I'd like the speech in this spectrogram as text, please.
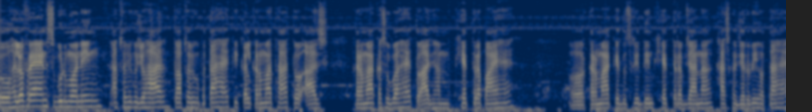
तो हेलो फ्रेंड्स गुड मॉर्निंग आप सभी को जोहार। तो आप सभी को पता है कि कल कर्मा था तो आज कर्मा का सुबह है तो आज हम खेत तरफ़ आए हैं। और कर्मा के दूसरे दिन खेत तरफ़ जाना खासकर ज़रूरी होता है।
